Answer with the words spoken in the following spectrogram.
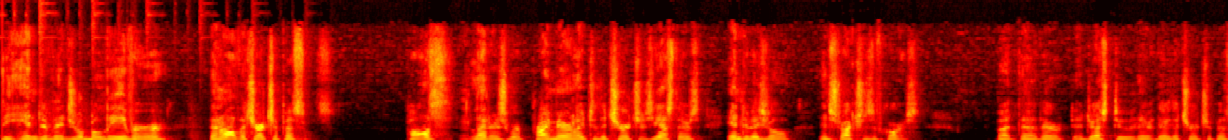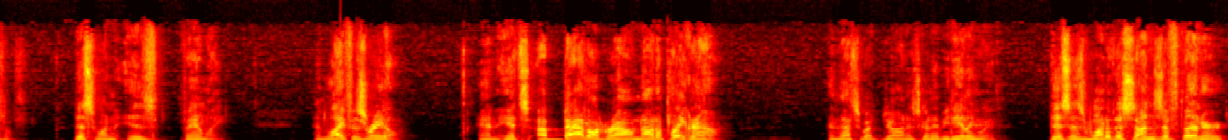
the individual believer than all the church epistles. Paul's letters were primarily to the churches. Yes, there's individual instructions, of course, but uh, they're addressed to, they're, they're the church epistles. This one is family. And life is real. And it's a battleground, not a playground. And that's what John is going to be dealing with. This is one of the sons of thunder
